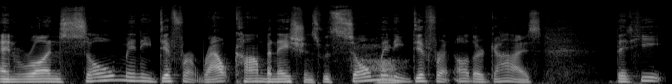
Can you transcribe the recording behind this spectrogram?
and run so many different route combinations with so many uh-huh. different other guys that he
